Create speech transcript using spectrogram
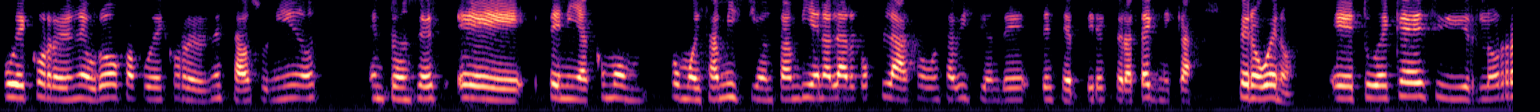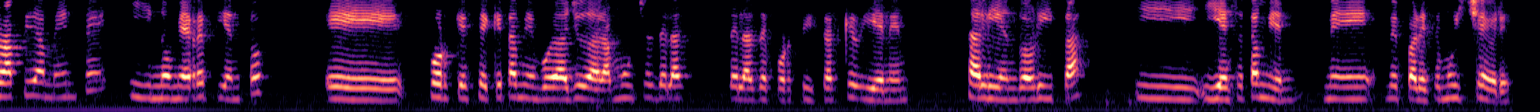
Pude correr en Europa, pude correr en Estados Unidos, entonces eh, tenía como, como esa misión también a largo plazo o esa visión de, de ser directora técnica. Pero bueno, eh, tuve que decidirlo rápidamente y no me arrepiento eh, porque sé que también voy a ayudar a muchas de las, de las deportistas que vienen saliendo ahorita y, eso también me, me, parece muy chévere,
